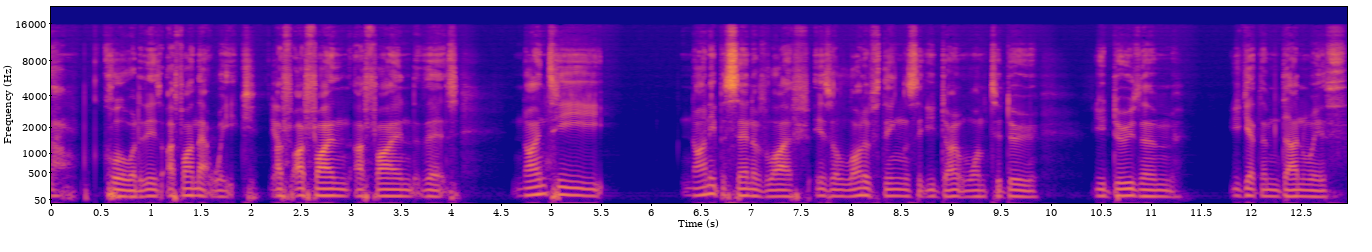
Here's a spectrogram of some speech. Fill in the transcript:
oh, call it what it is. I find that weak. Yep. I I, find I find that 90 percent of life is a lot of things that you don't want to do. You do them, you get them done with,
